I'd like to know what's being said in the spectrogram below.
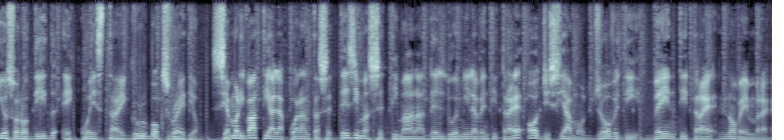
io sono Did e questa è Groovebox Radio. Siamo arrivati alla 47esima settimana del 2023, oggi siamo giovedì 23 novembre.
